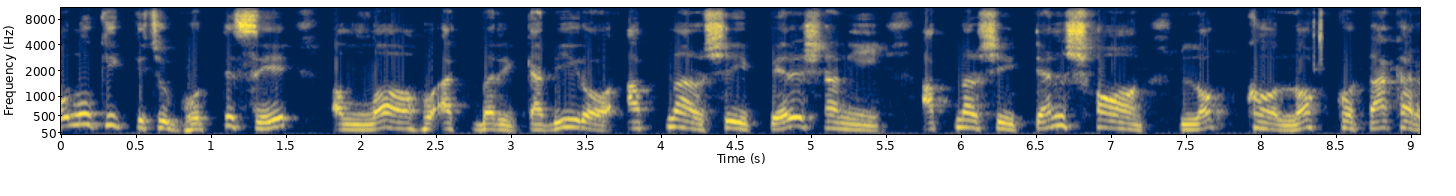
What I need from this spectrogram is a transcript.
অলৌকিক কিছু ঘটতেছে, আল্লাহ আকবর কাবির, আপনার সেই পেরেশানি, আপনার সেই টেনশন, লক্ষ লক্ষ টাকার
